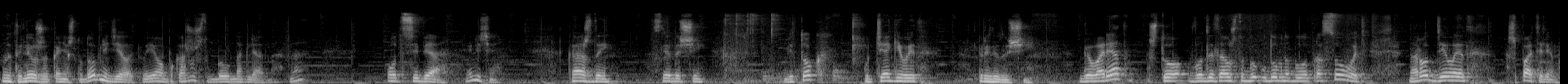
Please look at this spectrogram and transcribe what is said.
Ну, это лежа, конечно, удобнее делать, но я вам покажу, чтобы было наглядно. Да? От себя, видите? Каждый следующий виток утягивает предыдущий. Говорят, что вот для того, чтобы удобно было просовывать, народ делает шпателем.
